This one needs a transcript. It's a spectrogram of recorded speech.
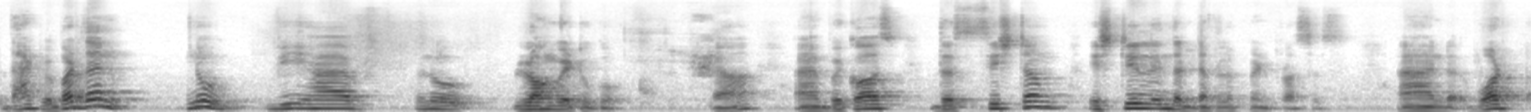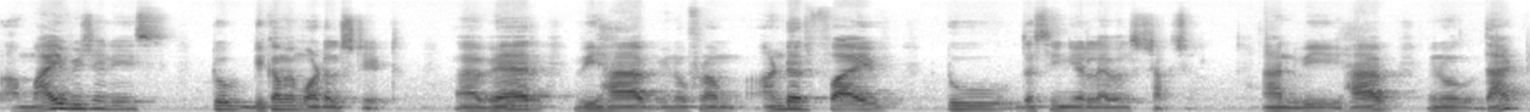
that way. But then, you know, we have you know long way to go. Yeah, and because the system is still in the development process. And what uh, my vision is to become a model state uh, where we have, you know, from under five to the senior level structure. And we have, you know, that.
